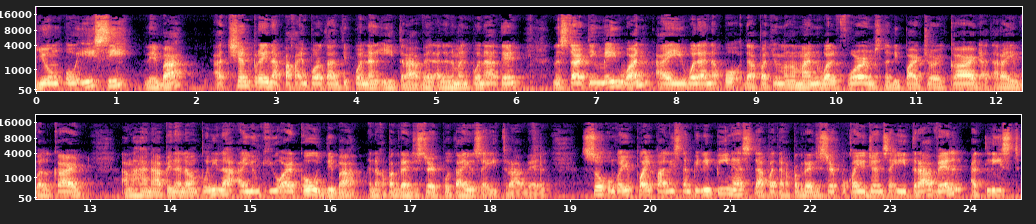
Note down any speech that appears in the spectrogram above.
yung OEC, 'di ba? At syempre napaka-importante po ng e-travel. Alam naman po natin na starting May 1 ay wala na po dapat yung mga manual forms na departure card at arrival card ang hanapin na lang po nila ay yung QR code, di ba? Na nakapag-register po tayo sa e-travel. So kung kayo po ay paalis ng Pilipinas, dapat nakapag-register po kayo dyan sa e-travel at least,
